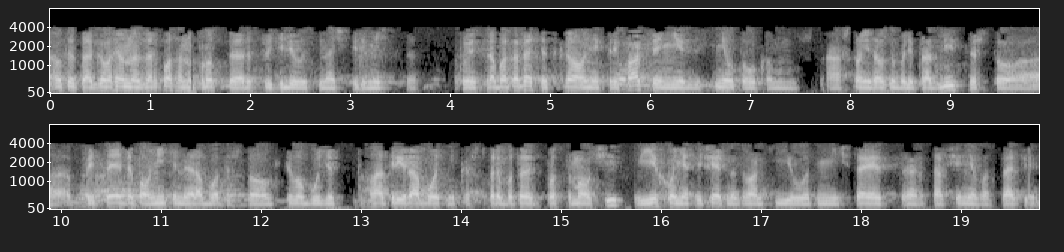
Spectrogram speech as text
Вот эта оговоренная зарплата, она просто распределилась на 4 месяца. То есть работодатель скрывал некоторые факты, не разъяснил толком, а, что они должны были продлиться, что а, предстоят дополнительные работы, что всего будет 2-3 работника, что работодатель просто молчит, уехал, не отвечает на звонки, вот не читает э, сообщения в WhatsApp.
